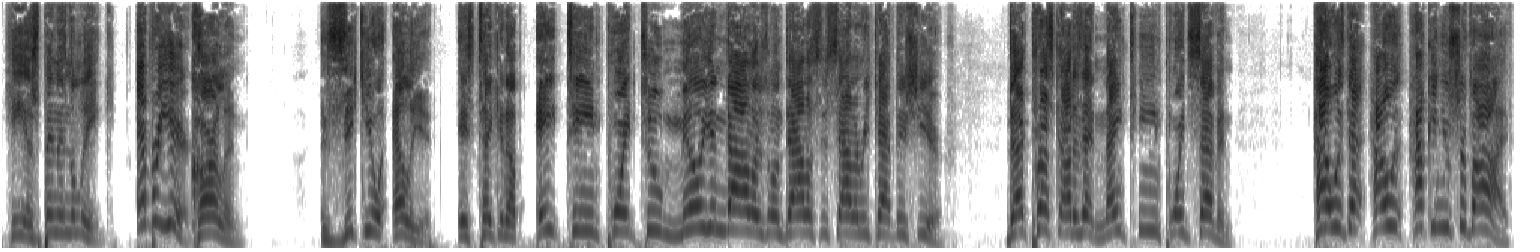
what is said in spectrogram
he has been in the league. Every year. Carlin, Ezekiel Elliott is taking up $18.2 million on Dallas's salary cap this year. Dak Prescott is at 19.7. How is that? How, how can you survive?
